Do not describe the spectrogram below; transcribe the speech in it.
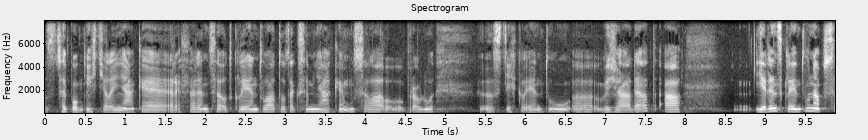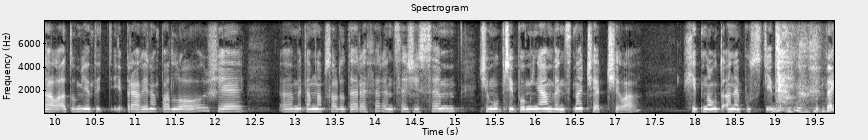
se po mně chtěly nějaké reference od klientů a to tak jsem nějaké musela opravdu eh, z těch klientů uh, vyžádat. A jeden z klientů napsal, a to mě teď právě napadlo, že Eh, mi tam napsal do té reference, že, jsem, že mu připomínám Vincenta Churchilla, chytnout a nepustit. tak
